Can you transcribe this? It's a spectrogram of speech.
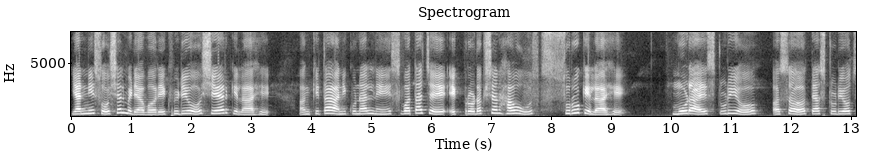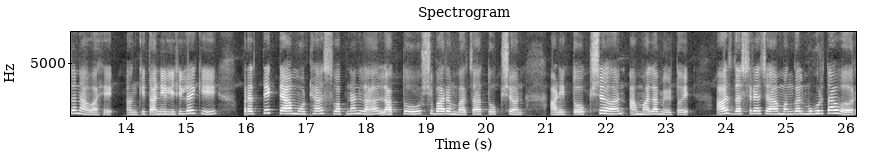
यांनी सोशल मीडियावर एक व्हिडिओ शेअर केला आहे. अंकिता आणि कुणालने स्वतःचे एक प्रोडक्शन हाऊस सुरू केलं आहे. मूड आय स्टुडिओ असं त्या स्टुडिओचं नाव आहे. अंकिताने लिहिलंय की प्रत्येक त्या मोठ्या स्वप्नांना लागतो शुभारंभाचा तो क्षण आणि तो क्षण आम्हाला मिळतोय. आज दसऱ्याच्या मंगल मुहूर्तावर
